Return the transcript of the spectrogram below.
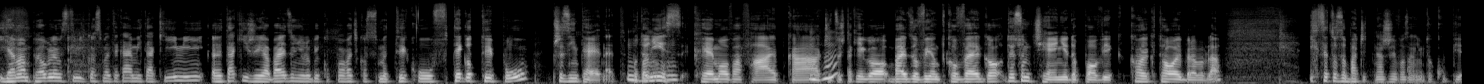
Ja mam problem z tymi kosmetykami takimi, e, taki, że ja bardzo nie lubię kupować kosmetyków tego typu przez internet. Bo to nie jest kremowa farbka, czy coś takiego bardzo wyjątkowego. To są cienie do powiek, korektory, bla, bla, bla. I chcę to zobaczyć na żywo, zanim to kupię.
